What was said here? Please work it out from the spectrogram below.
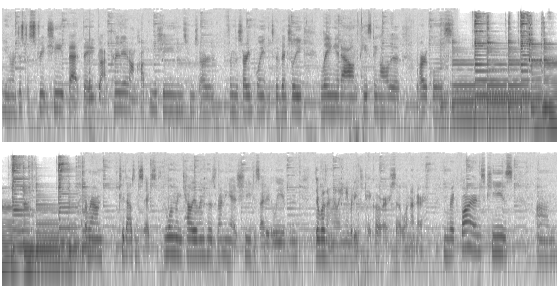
you know, just a street sheet that they got printed on copy machines from start from the starting point to eventually laying it out and pasting all the articles. Around 2006, the woman Kelly Lynn who was running it, she decided to leave, and there wasn't really anybody to take over, so it went under. And Rick Barnes, he's um,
